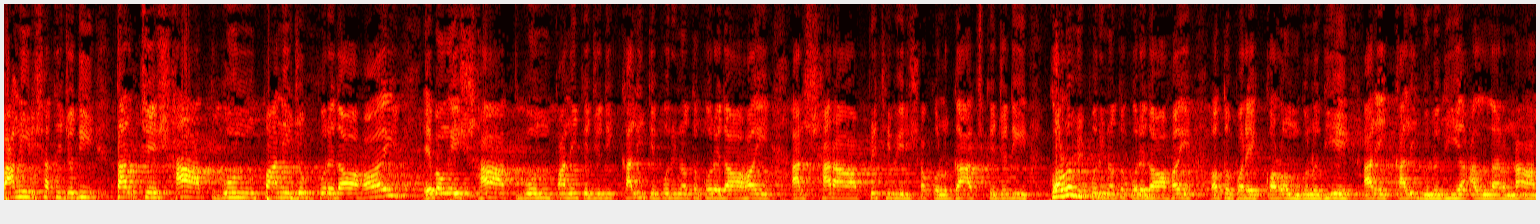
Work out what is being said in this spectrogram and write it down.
পানির সাথে যদি তার চেয়ে সাত গুণ পানি যোগ করে দেওয়া হয় এবং এই সাত গুণ পানিকে যদি কালিতে পরিণত করে দেওয়া হয় আর সারা পৃথিবীর সকল গাছকে যদি কলমে পরিণত করে দেওয়া হয়, অতপর এই কলমগুলো দিয়ে আর এই কালিগুলো দিয়ে আল্লাহর নাম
